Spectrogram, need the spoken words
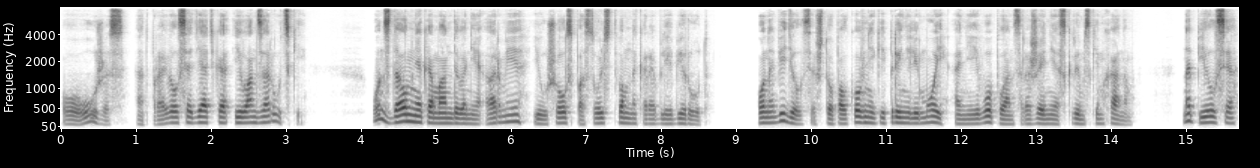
о ужас, отправился дядька Иван Заруцкий. Он сдал мне командование армии и ушел с посольством на корабле «Берут». Он обиделся, что полковники приняли мой, а не его план сражения с крымским ханом. Напился,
